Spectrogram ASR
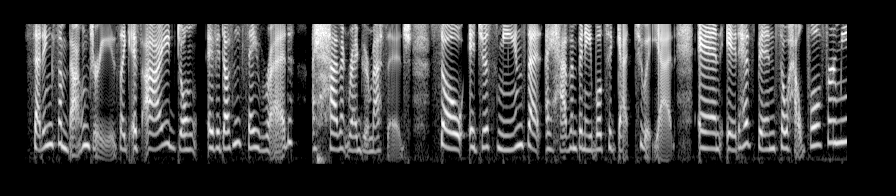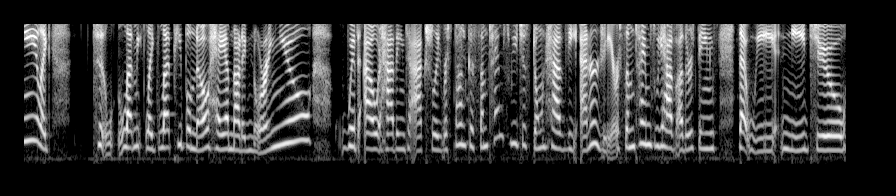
setting some boundaries like if i don't if it doesn't say read I haven't read your message. So it just means that I haven't been able to get to it yet. And it has been so helpful for me. Like, to let me like let people know hey i'm not ignoring you without having to actually respond because sometimes we just don't have the energy or sometimes we have other things that we need to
